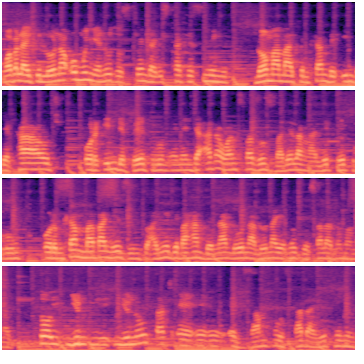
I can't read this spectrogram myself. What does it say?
Ngoba like lona omunye yena uzospenda isikhathi esiningi nomama akhe mhlambe in the couch or in the bedroom and then the other ones bazozivalela ngale bedroom or mhlawumbe mabanezinto angeke bahambe nalona lona yena uzosala nomama so you, you, you know such uh, uh, examples that are happening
